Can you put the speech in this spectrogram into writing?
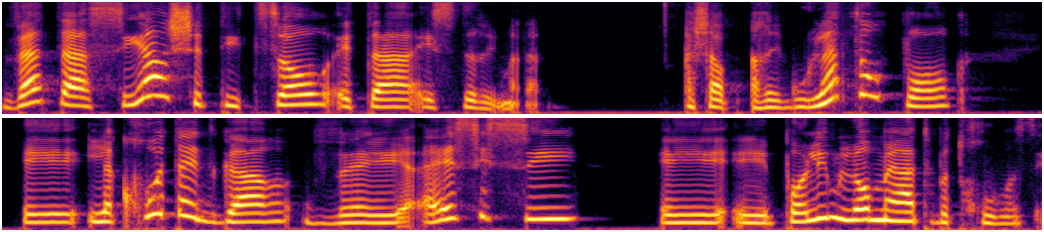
והתעשייה שתיצור את ההסדרים הללו. עכשיו, הרגולטור פה, אה, לקחו את האתגר, וה-SEC אה, אה, פועלים לא מעט בתחום הזה.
